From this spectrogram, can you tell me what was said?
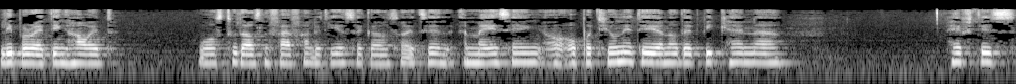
liberating how it was 2,500 years ago. So it's an amazing uh, opportunity, you know, that we can uh, have this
